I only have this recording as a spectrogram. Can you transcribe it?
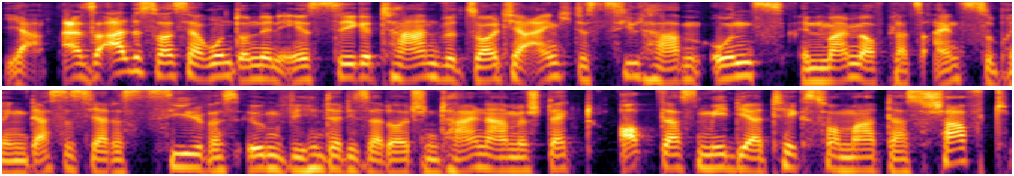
Ja, also alles, was ja rund um den ESC getan wird, sollte ja eigentlich das Ziel haben, uns in Malmö auf Platz 1 zu bringen. Das ist ja das Ziel, was irgendwie hinter dieser deutschen Teilnahme steckt. Ob das Mediatheks-Format das schafft,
